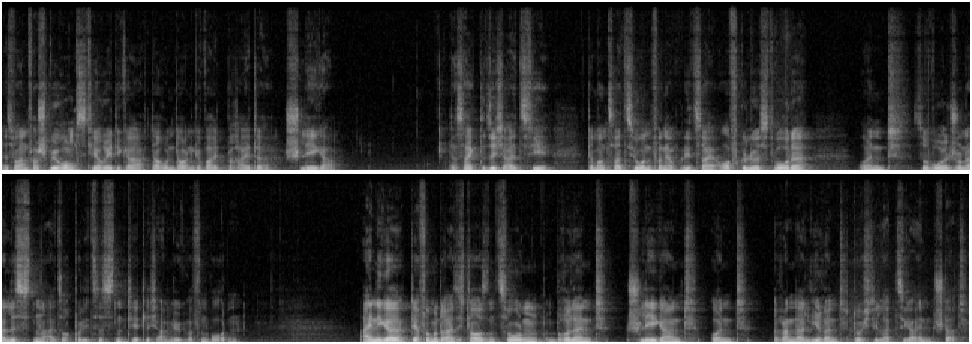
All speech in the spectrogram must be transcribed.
es waren Verschwörungstheoretiker darunter und gewaltbereite Schläger. Das zeigte sich, als die Demonstration von der Polizei aufgelöst wurde und sowohl Journalisten als auch Polizisten tätlich angegriffen wurden. Einige der 35.000 zogen brüllend, schlägernd und randalierend durch die Leipziger Innenstadt.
